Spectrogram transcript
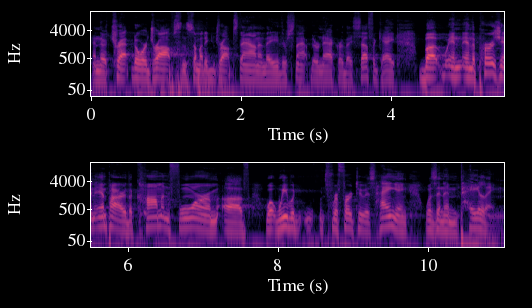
and the trap door drops and somebody drops down and they either snap their neck or they suffocate. But in, in the Persian Empire, the common form of what we would refer to as hanging was an impaling.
